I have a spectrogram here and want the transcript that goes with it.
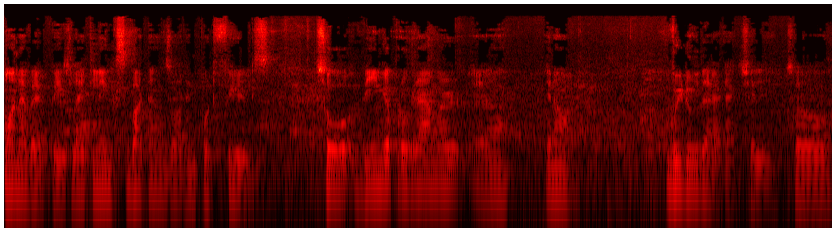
on a web page, like links, buttons, or input fields. So, being a programmer, uh, you know, we do that actually. So,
